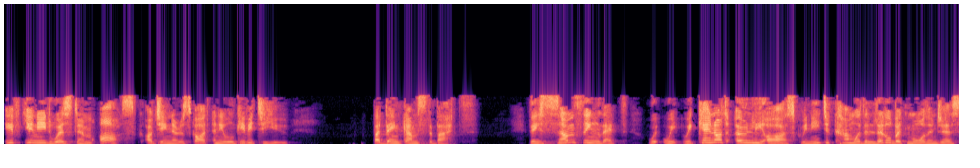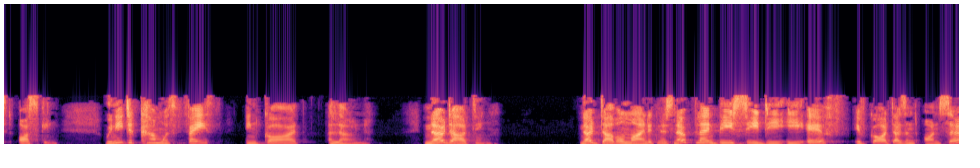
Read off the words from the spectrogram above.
if you need wisdom, ask our generous God and he will give it to you. But then comes the but. There's something that we, we, we cannot only ask. We need to come with a little bit more than just asking. We need to come with faith in God alone. No doubting. No double-mindedness. No plan B, C, D, E, F if God doesn't answer.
